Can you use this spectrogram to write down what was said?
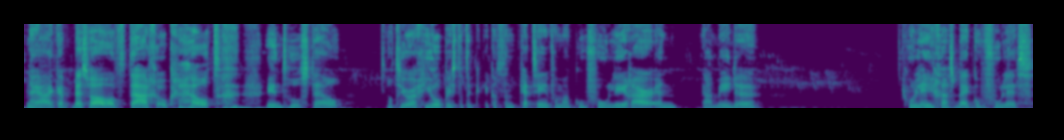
Nou ja, ik heb best wel wat dagen ook gehuild in het hostel. Wat heel erg hielp is dat ik, ik had een ketting van mijn kung fu leraar en ja, mede collega's bij kung fu les.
